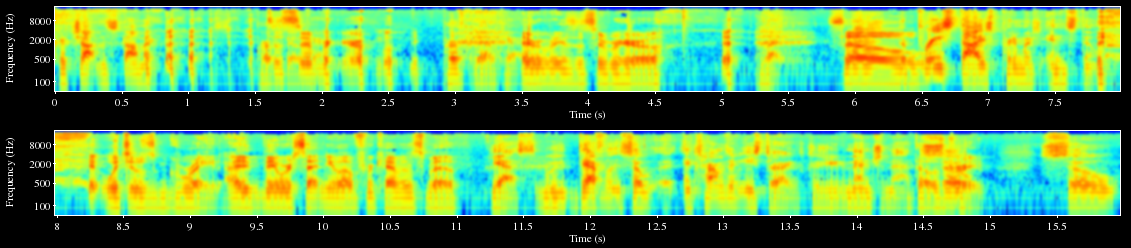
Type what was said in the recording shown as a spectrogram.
Got shot in the stomach. It's a Perfectly okay. superhero movie. Perfectly okay. Everybody's a superhero. right. So, The priest dies pretty much instantly. which was great. I they were setting you up for Kevin Smith. Yes, we definitely. So, uh, in terms of Easter eggs, because you mentioned that, That was so, great. So,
